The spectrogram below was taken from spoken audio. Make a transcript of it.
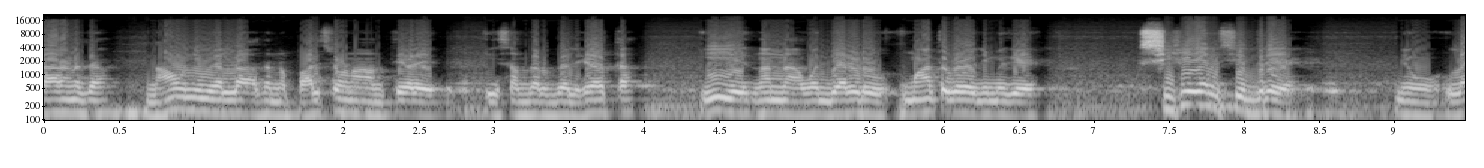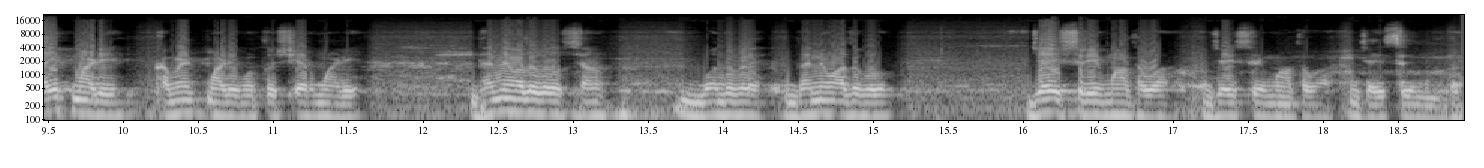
ಕಾರಣದ ನಾವು ನೀವೆಲ್ಲ ಅದನ್ನು ಪಾಲಿಸೋಣ ಅಂತೇಳಿ ಈ ಸಂದರ್ಭದಲ್ಲಿ ಹೇಳ್ತಾ, ಈ ನನ್ನ ಒಂದೆರಡು ಮಾತುಗಳು ನಿಮಗೆ ಸಿಹಿ ಅನಿಸಿದ್ರೆ ನೀವು ಲೈಕ್ ಮಾಡಿ ಕಮೆಂಟ್ ಮಾಡಿ ಮತ್ತು ಶೇರ್ ಮಾಡಿ. ಧನ್ಯವಾದಗಳು ಬಂಧುಗಳೇ, ಧನ್ಯವಾದಗಳು. ಜೈ ಶ್ರೀ ಮಾಧವ, ಜೈ ಶ್ರೀ ಮಾಧವ, ಜೈ ಶ್ರೀ ಮಾಧವ.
